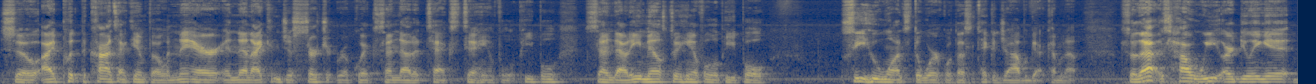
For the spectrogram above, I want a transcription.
So I put the contact info in there, and then I can just search it real quick, send out a text to a handful of people, send out emails to a handful of people, see who wants to work with us and take a job we got coming up. So that is how we are doing it,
